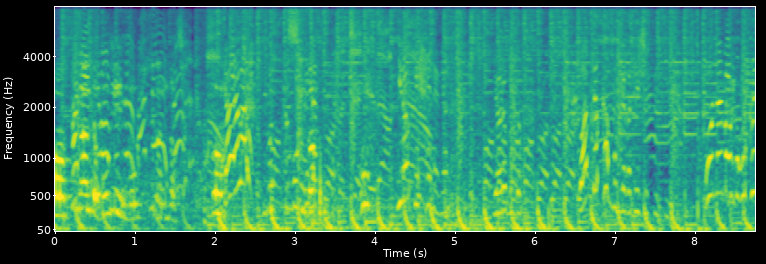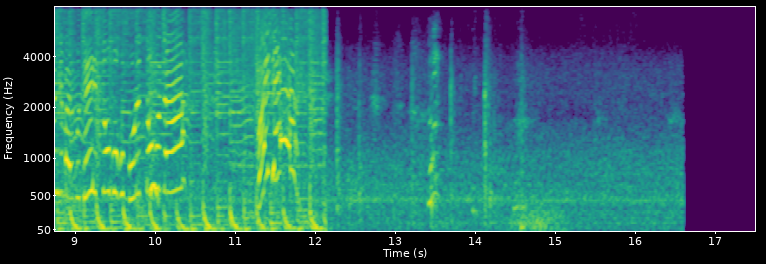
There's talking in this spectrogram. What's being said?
와 피난데 공이 멈추지가 않는다 와 이거 해보인가? 이렇게 해내면 여러분도 완벽한 몸매가 되실 수 있습니다.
